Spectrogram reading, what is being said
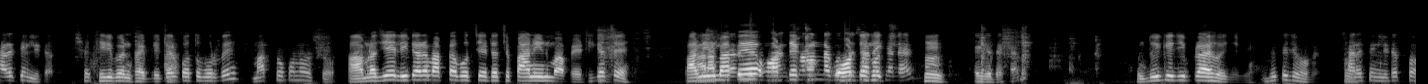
সাড়ে তিন litre. Three point five litre হ্যাঁ। কত পড়বে? মাত্র পনেরোশো। আমরা যে লিটারের মাপটা বলছি এটা হচ্ছে পানির মাপে ঠিক আছে? পানির মাপে অর্ধেক এখানে, হুম। এই যে দেখেন। দুই কেজি প্রায় হয়ে যাবে। দুই কেজি হবে সাড়ে তিন লিটার তো?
